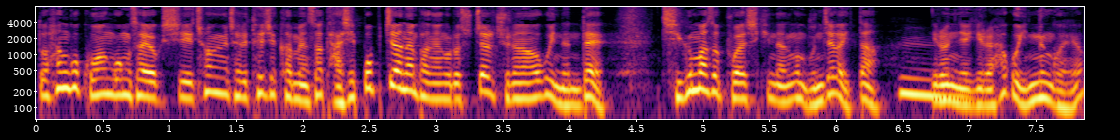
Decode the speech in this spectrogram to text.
또 한국공항공사 역시 청영경찰이 퇴직하면서 다시 뽑지 않은 방향으로 숫자를 줄여나가고 있는데 지금 와서 부활시킨다는 건 문제가 있다 음. 이런 얘기를 하고 있는 거예요.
